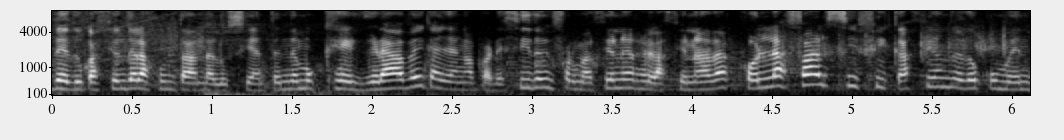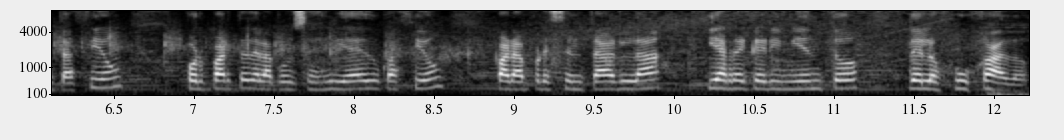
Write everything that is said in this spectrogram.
de Educación de la Junta de Andalucía. Entendemos que es grave que hayan aparecido informaciones relacionadas con la falsificación de documentación por parte de la Consejería de Educación para presentarla y a requerimiento de los juzgados.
